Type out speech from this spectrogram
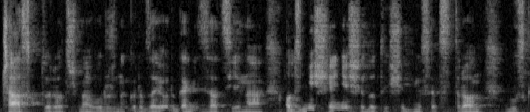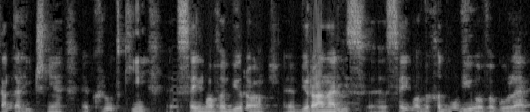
czas, który otrzymały różnego rodzaju organizacje na odniesienie się do tych 700 stron był skandalicznie krótki. Sejmowe Biuro, Biuro Analiz Sejmowych odmówiło w ogóle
